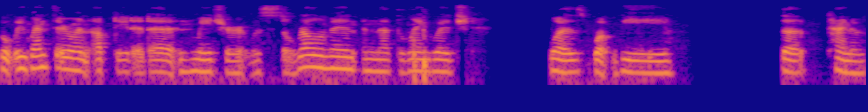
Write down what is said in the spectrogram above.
but we went through and updated it and made sure it was still relevant and that the language was what we, the kind of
